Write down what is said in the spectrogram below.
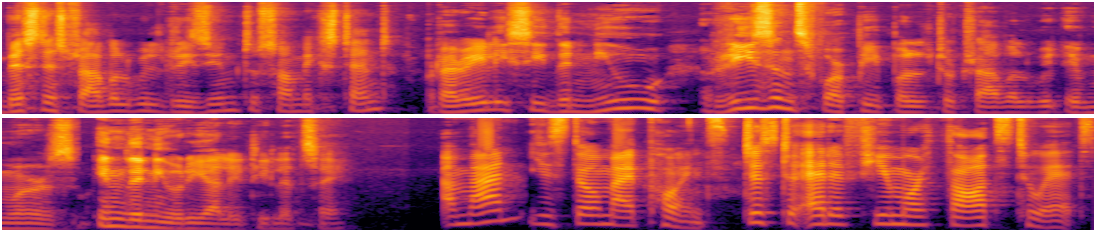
business travel will resume to some extent but i really see the new reasons for people to travel will emerge in the new reality let's say. Aman you stole my points just to add a few more thoughts to it.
